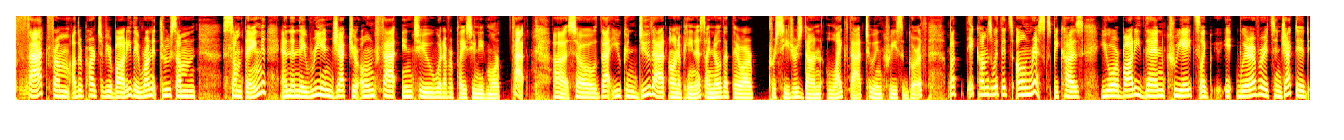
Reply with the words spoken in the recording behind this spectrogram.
fat from other parts of your body, they run it through some something, and then they re inject your own fat into whatever place you need more fat. Uh, so that you can do that on a penis. I know that there are procedures done like that to increase girth, but it comes with its own risks because your body then creates like it, wherever it's injected,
